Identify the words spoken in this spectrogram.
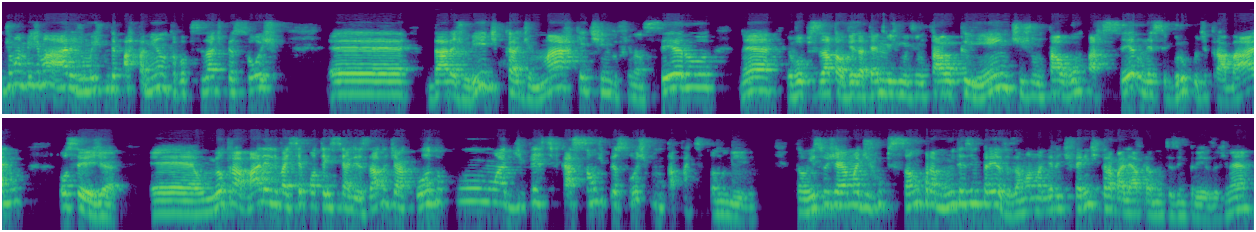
de uma mesma área, de um mesmo departamento. Eu vou precisar de pessoas é, da área jurídica, de marketing, do financeiro, né? Eu vou precisar talvez até mesmo juntar o cliente, juntar algum parceiro nesse grupo de trabalho. Ou seja, é, o meu trabalho ele vai ser potencializado de acordo com a diversificação de pessoas que vão estar participando dele. Então, isso já é uma disrupção para muitas empresas, é uma maneira diferente de trabalhar para muitas empresas, né?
